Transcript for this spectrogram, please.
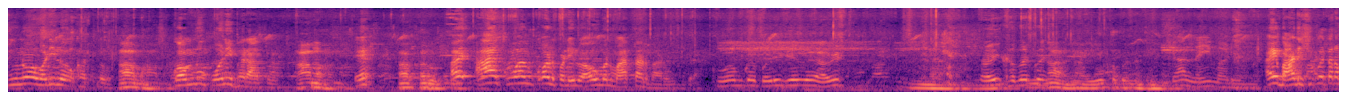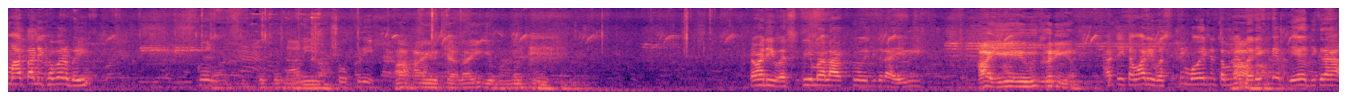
જૂનો વડીલો વખતનો. ગોમનું પોણી ભરાતું? આમાં એ હા? ખરું. હવે આ કૂવામાં કોણ પડેલું? આવું મને માતાને ભારું દીકરા. ખબર ના ના એ ખબર નથી. અહીં બાળી શકો તારા માતાની ખબર ભાઈ? છોકરી. હા હા એ ખ્યાલ આવી ગયો પણ તમારી વસ્તીમાં લાગતું હોય દીકરા એવી? હા એ એવી ખરી એમ. તે તમારી વસ્તીમાં હોય તો તમને હા, દરેકને બે દીકરા.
